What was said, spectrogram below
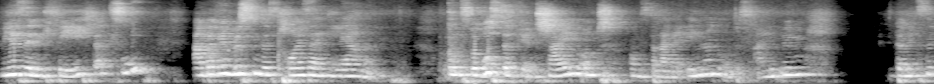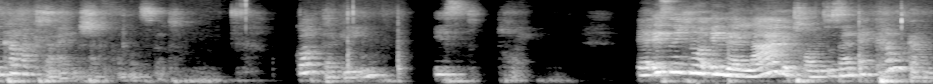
Wir sind fähig dazu, aber wir müssen das Treusein lernen. Uns bewusst dafür entscheiden und uns daran erinnern und es einüben, damit es eine Charaktereigenschaft von uns wird. Gott dagegen ist treu. Er ist nicht nur in der Lage, treu zu sein, er kann gar nicht.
